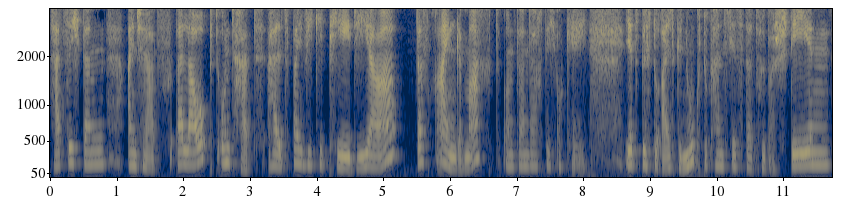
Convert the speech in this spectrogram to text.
hat sich dann ein Scherz erlaubt und hat halt bei Wikipedia das reingemacht. Und dann dachte ich, okay, jetzt bist du alt genug, du kannst jetzt darüber stehen,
